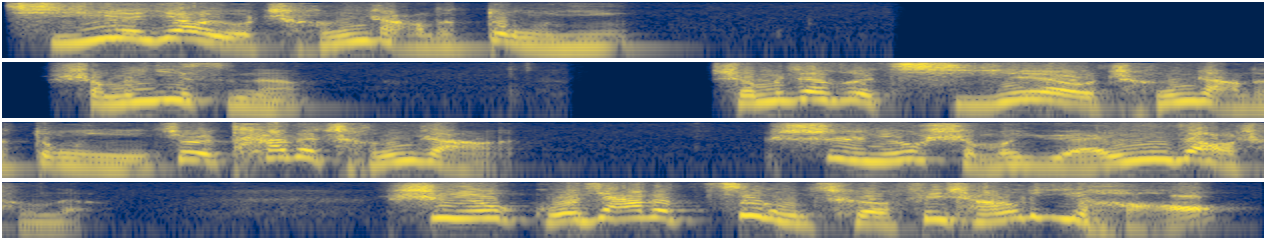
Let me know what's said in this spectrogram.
企业要有成长的动因。什么意思呢？什么叫做企业要有成长的动因？就是它的成长是由什么原因造成的？是由国家的政策非常利好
